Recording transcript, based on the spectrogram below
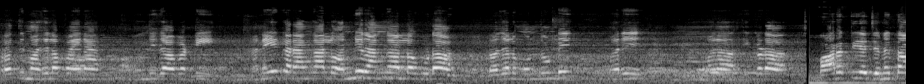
ప్రతి మహిళ పైన ఉంది కాబట్టి అనేక రంగాల్లో అన్ని రంగాల్లో కూడా ప్రజలు ముందుండి మరి మన ఇక్కడ భారతీయ జనతా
